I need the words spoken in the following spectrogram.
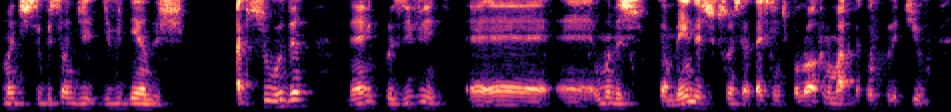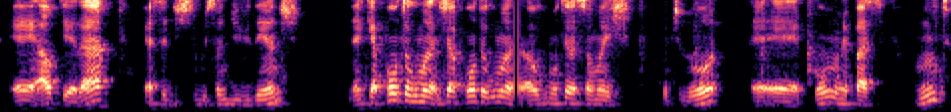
uma distribuição de dividendos absurda, né? inclusive é, é, uma das também das discussões estratégicas que a gente coloca no marco da acordo coletivo é alterar essa distribuição de dividendos, né, que aponta alguma, já aponta alguma, alguma alteração, mas continua é, é, com um repasse muito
